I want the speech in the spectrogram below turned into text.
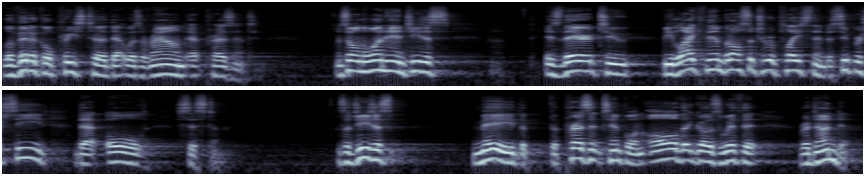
Levitical priesthood that was around at present. And so, on the one hand, Jesus is there to be like them, but also to replace them, to supersede that old system. So, Jesus made the, the present temple and all that goes with it redundant.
